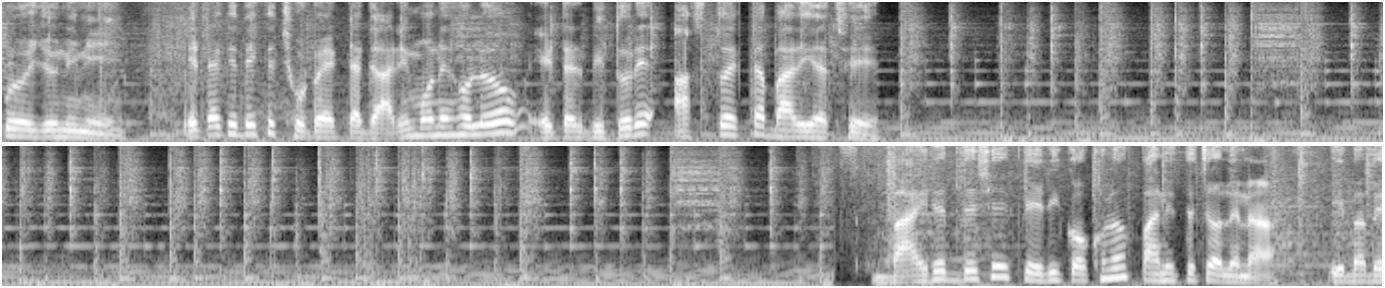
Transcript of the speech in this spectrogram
প্রয়োজনই নেই। এটাকে দেখে ছোট একটা গাড়ি মনে হলেও এটার ভিতরে আস্ত একটা বাড়ি আছে। বাইরের দেশে ফেরি কখনো পানিতে চলে না। এভাবে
